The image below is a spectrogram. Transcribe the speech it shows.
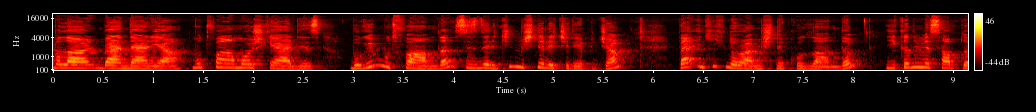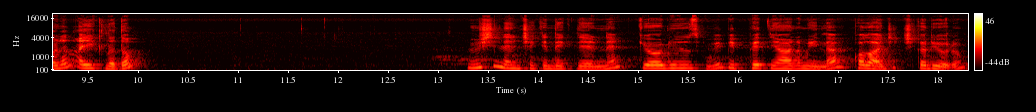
Merhabalar ben Derya. Mutfağıma hoş geldiniz. Bugün mutfağımda sizler için vişne reçeli yapacağım. Ben 2 kilogram vişne kullandım. Yıkadım ve saplarından ayıkladım. Vişnelerin çekirdeklerini gördüğünüz gibi bir pipet yardımıyla kolayca çıkarıyorum.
